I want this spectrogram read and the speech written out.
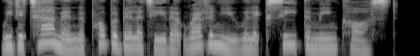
we determine the probability that revenue will exceed the mean cost.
